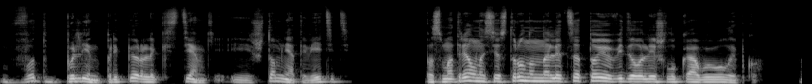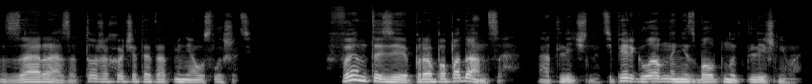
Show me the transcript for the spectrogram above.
«Вот, блин, приперли к стенке, и что мне ответить?» Посмотрел на сестру, но на лице той увидел лишь лукавую улыбку. «Зараза, тоже хочет это от меня услышать». «Фэнтези про попаданца. Отлично, теперь главное не сболтнуть лишнего.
